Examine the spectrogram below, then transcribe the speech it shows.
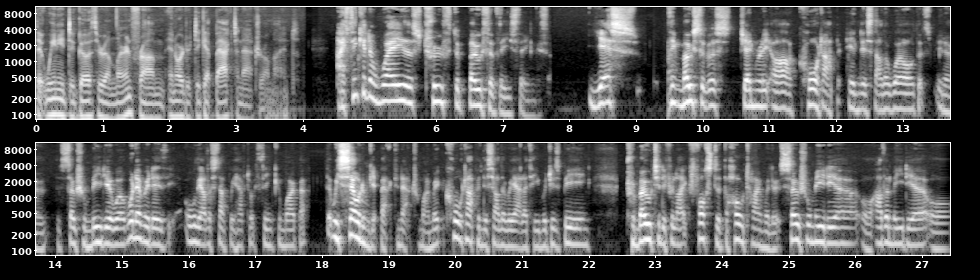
that we need to go through and learn from in order to get back to natural mind? I think, in a way, there's truth to both of these things. Yes, I think most of us generally are caught up in this other world that's, you know, the social media world, whatever it is, all the other stuff we have to think and worry about, that we seldom get back to natural mind. We're caught up in this other reality, which is being promoted, if you like, fostered the whole time, whether it's social media or other media or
